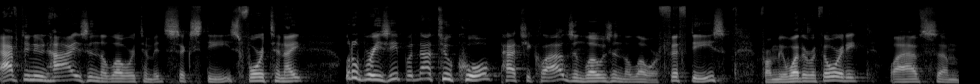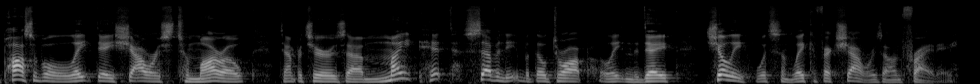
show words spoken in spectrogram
Afternoon highs in the lower to mid 60s. For tonight, a little breezy, but not too cool. Patchy clouds and lows in the lower 50s. From your Weather Authority, we'll have some possible late day showers tomorrow. Temperatures uh, might hit 70, but they'll drop late in the day. Chilly with some lake effect showers on Friday.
